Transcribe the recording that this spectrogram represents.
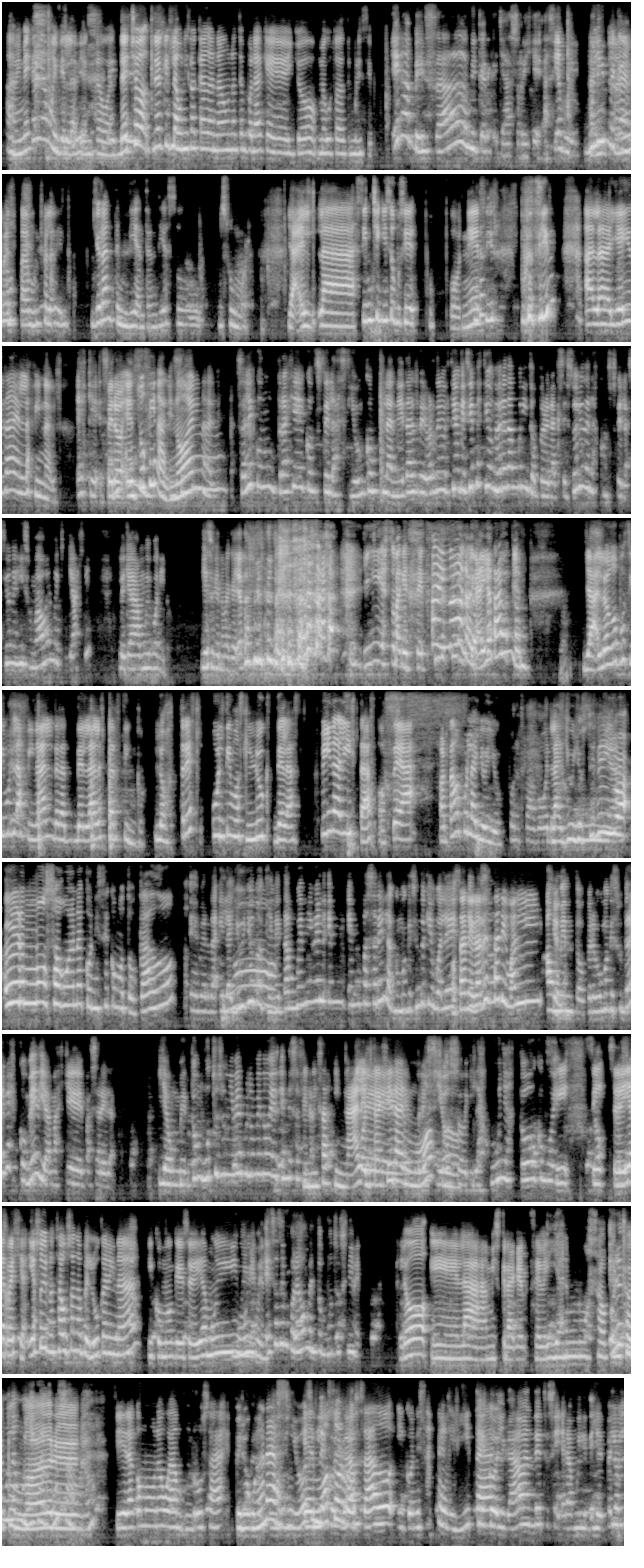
A mí me caía muy bien la Bianca, weón. De hecho, creo que es la única que ha ganado una temporada que yo me gustó desde el principio. Era pesada mi carga. Ya, sorry, que hacía bullying. Bullying me cae me mal. mucho la Bianca. Yo la entendía, entendía su, su humor. Ya, el, la Simchi quiso pusi- pu- poner, pusir a la Yeida en la final. Es que Pero en su final, en no su en... Sale con un traje de constelación con planeta alrededor del vestido, que sí el vestido no era tan bonito, pero el accesorio de las constelaciones y sumado al maquillaje le quedaba muy bonito. Y eso que no me caía tan bien. Y eso para que sepa. Ay, no, no, caía tan bien. Ya, luego pusimos la final la, del All Star 5. Los tres últimos looks de las finalistas, o sea, partamos por la Yuyu. Por favor. La Yuyu se veía hermosa, buena, con ese como tocado. Es verdad. Y la Yuyu no No. tiene tan buen nivel en, en pasarela, como que siento que igual es. O sea, en el All eso Star igual. aumentó, pero como que su traje es comedia más que pasarela. Y aumentó mucho su nivel, por lo menos en, en esa En final. esa final, el traje era Fue hermoso. Precioso. Y las uñas, todo como. Sí, sí, No, se veía regia. Y eso que no estaba usando peluca ni nada, y como que se veía muy, muy muy, bien. Esa temporada aumentó mucho su nivel. Luego, eh, la Miss Cracker se veía hermosa, Era concha tu madre. rusa, ¿o ¿no? Sí, era como una weá rusa, pero le hermoso rosado y con esas Que perlitas. colgaban, de hecho, sí, era muy lindo. Y el pelo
